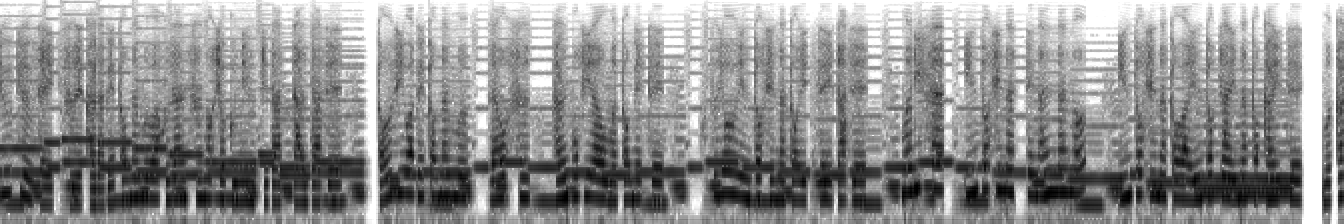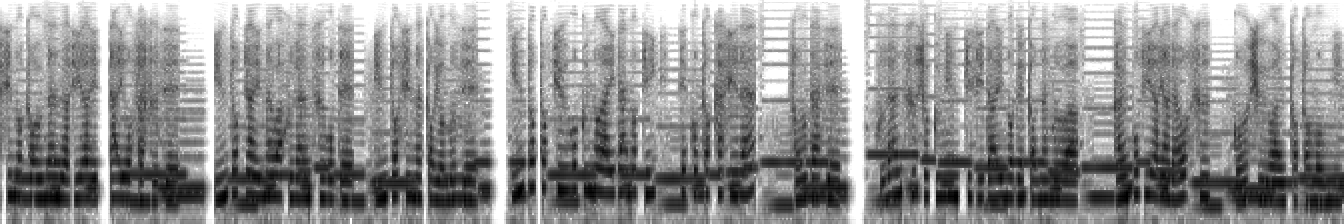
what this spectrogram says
？19世紀末からベトナムはフランスの植民地だったんだぜ。当時はベトナム、ラオス、カンボジアをまとめて、仏領インドシナと言っていたぜ。マリサ、インドシナって何なの？インドシナとはインドチャイナと書いて、昔の東南アジア一帯を指すぜ。インドチャイナはフランス語で、インドシナと読むぜ。インドと中国の間の地域ってことかしら？そうだぜ。フランス植民地時代のベトナムは、カンボジアやラオス、広州湾とともに、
